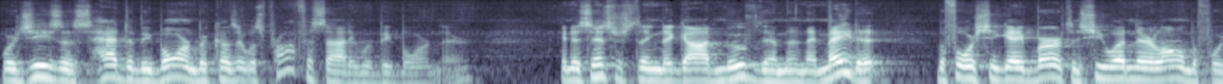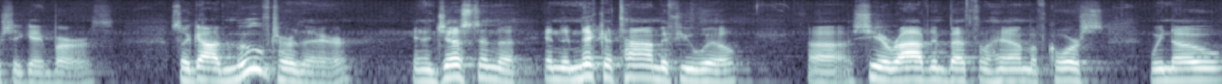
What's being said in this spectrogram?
where Jesus had to be born because it was prophesied he would be born there. And it's interesting that God moved them and they made it before she gave birth, and she wasn't there long before she gave birth. So God moved her there, and just in the, in the nick of time, if you will, uh, she arrived in Bethlehem. Of course, we know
